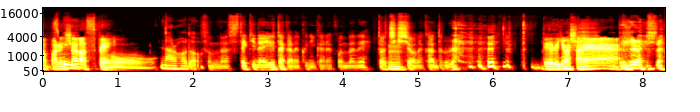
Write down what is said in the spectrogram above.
あバレンシアがスペインおなるほどそんな素敵な豊かな国からこんなねどっちきしょうな監督が、出てきましたねできました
